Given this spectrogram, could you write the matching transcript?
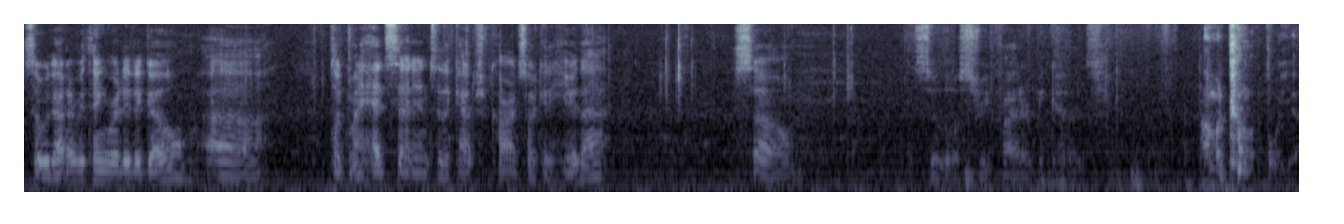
So we got everything ready to go. Uh, plugged my headset into the capture card so I could hear that. So let's do a little Street Fighter because I'm gonna come up for you.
